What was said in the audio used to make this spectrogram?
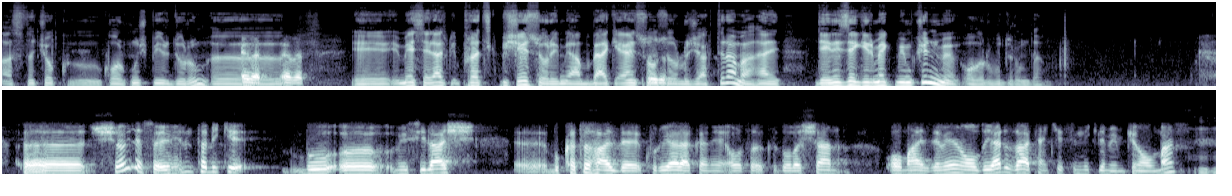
Aslında çok e, korkunç bir durum. Ee, evet, evet. E, mesela pratik bir şey sorayım ya bu belki en son Buyurun. sorulacaktır ama hani denize girmek mümkün mü olur bu durumda? Ee, şöyle söyleyelim tabii ki bu e, müsilaj e, bu katı halde kuruyarak hani ortalıkta dolaşan o malzemenin olduğu yerde zaten kesinlikle mümkün olmaz. Hı hı.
